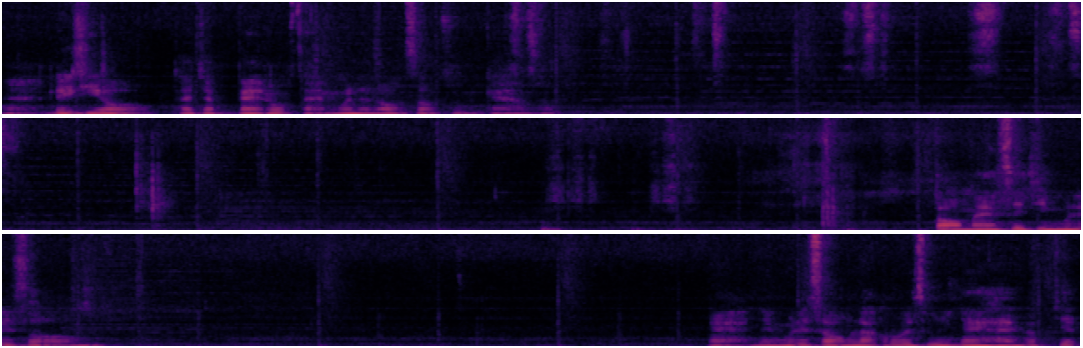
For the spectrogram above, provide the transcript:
อ่าเลขที่ออกถ้าจับแปดหกสามวันนั้นออกสองศูนย์เก้าครับ ต่อมาสิทิ้งวันที่สองอ่าในวันที่สองหลักร้อยศูนย์ได้ห้ากับเจ็ด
